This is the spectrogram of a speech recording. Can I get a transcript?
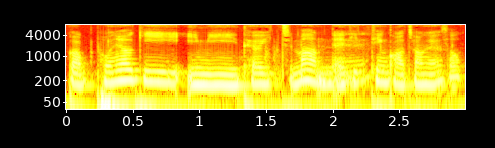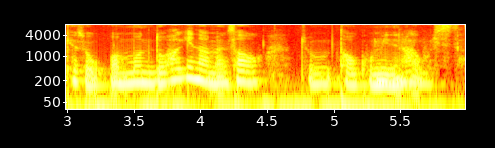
그러니까 번역이 이미 되어 있지만 네. editing 과정에서 계속 원문도 확인하면서 좀 더 고민을 음. 하고 있어요.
